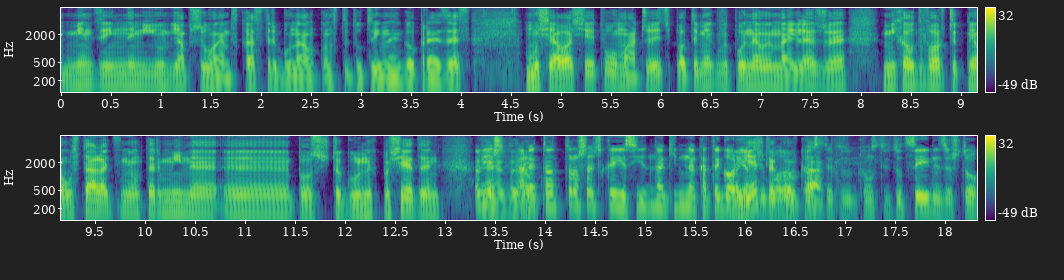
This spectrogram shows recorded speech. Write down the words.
między innymi Julia Przyłębska z Trybunału Konstytucyjnego, prezes, musiała się tłumaczyć po tym, jak wypłynęły maile, że Michał Dworczyk miał ustalać z nią terminy e, poszczególnych posiedzeń. No wiesz, e, ale to troszeczkę jest jednak inna kategoria. No jeszcze go, tak konstytucyjny. Zresztą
